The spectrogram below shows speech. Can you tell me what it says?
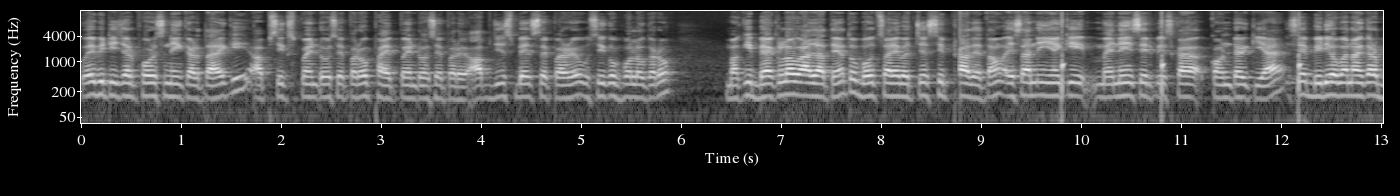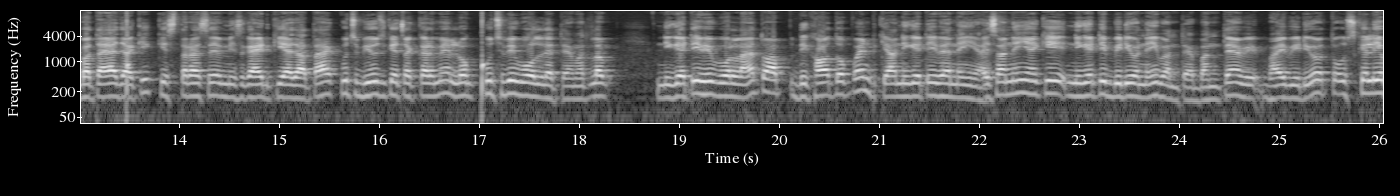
कोई भी टीचर फोर्स नहीं करता है कि आप सिक्स पॉइंट ओ से पढ़ो फाइव पॉइंट ओ से पढ़ो। आप जिस बैच से पढ़ रहे हो, उसी को फॉलो करो। बाकी बैकलॉग आ जाते हैं तो बहुत सारे बच्चे शिफ्ट कर देता हूँ। ऐसा नहीं है कि मैंने ही सिर्फ़ इसका काउंटर किया है। इसे वीडियो बनाकर बताया जा कि किस तरह से मिसगाइड किया जाता है। कुछ व्यूज़ के चक्कर में लोग कुछ भी बोल देते हैं मतलब निगेटिव ही बोलना है तो आप दिखाओ तो पॉइंट क्या निगेटिव है, नहीं है। ऐसा नहीं है कि निगेटिव वीडियो नहीं बनते हैं। बनते हैं भाई वीडियो तो उसके लिए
